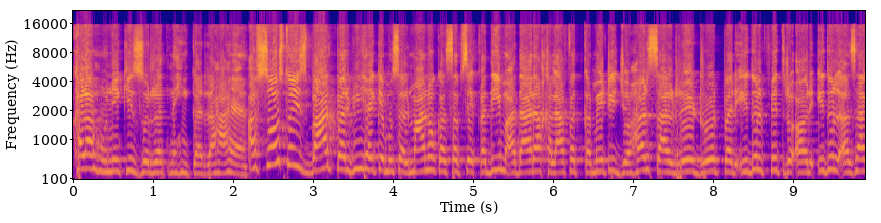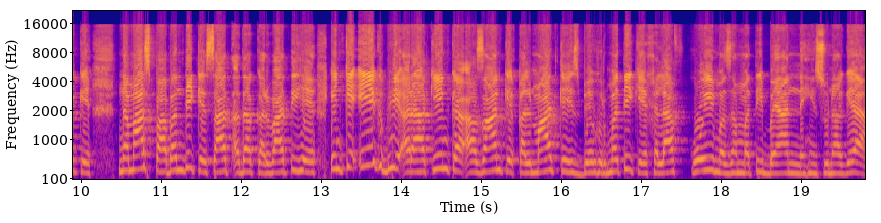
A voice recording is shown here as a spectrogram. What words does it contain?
खड़ा होने की ज़रूरत नहीं कर रहा है। अफसोस तो इस बात पर भी है कि मुसलमानों का सबसे कदीम अदारा खिलाफत कमेटी जो हर साल रेड रोड पर ईद उल फित्र और ईद उल अजहा के नमाज़ पाबंदी के साथ अदा करवाती है। इनके एक भी अरकान का आजान के कलमात के इस बेहरमती के खिलाफ कोई मजम्मती बयान नहीं सुना गया,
